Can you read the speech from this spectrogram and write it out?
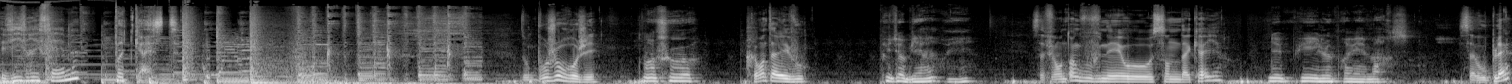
Vivre FM, podcast. Donc bonjour Roger, Bonjour. comment allez-vous? Plutôt bien, oui. Ça fait longtemps que vous venez au centre d'accueil? Depuis le 1er mars. Ça vous plaît?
